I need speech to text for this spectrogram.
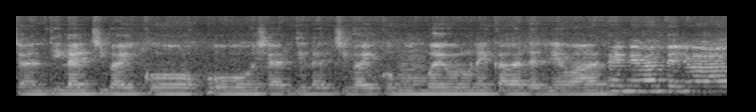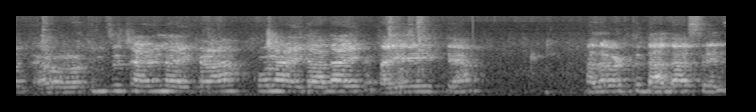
शांतीलालची बायको हो शांतीलालची बायको मुंबईवरून आहे का धन्यवाद. धन्यवाद धन्यवाद. अं, तुमचं चॅनल आहे का? कोण आहे? दादा आहे का? ताई आहे त्या? मला वाटतं दादा असेल.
